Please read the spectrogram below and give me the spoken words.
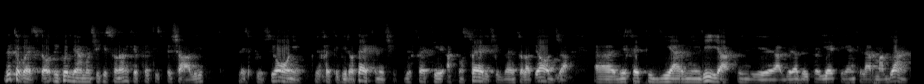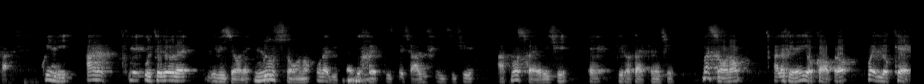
Detto questo, ricordiamoci che sono anche effetti speciali, le esplosioni, gli effetti pirotecnici, gli effetti atmosferici, il vento e la pioggia, eh, gli effetti di armieria, quindi eh, al di là dei proiettili anche l'arma bianca. Quindi anche ulteriore divisione, non sono una ditta di effetti speciali fisici atmosferici e pirotecnici, ma sono, alla fine io copro quello che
